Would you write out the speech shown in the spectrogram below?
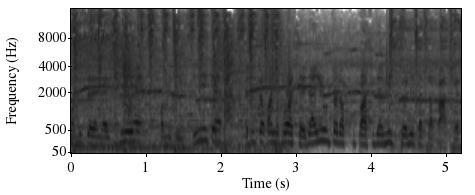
con tutte le energie, miti infinite e tutto quando può essere d'aiuto ad occuparsi delle missioni senza pace.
